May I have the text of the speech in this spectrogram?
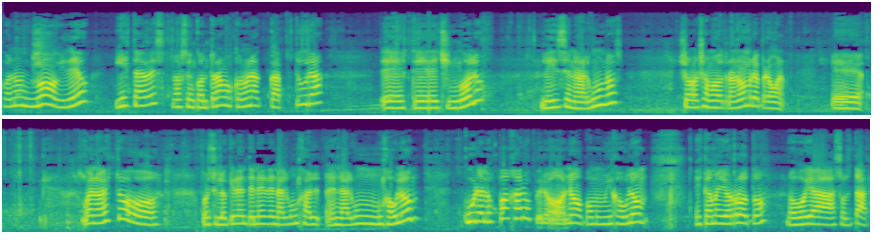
con un nuevo video y esta vez nos encontramos con una captura de, este, de chingolo, le dicen a algunos, yo lo llamo de otro nombre, pero bueno. Eh, bueno, esto, por si lo quieren tener en algún, en algún jaulón, cura los pájaros, pero no, como mi jaulón está medio roto, lo voy a soltar.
